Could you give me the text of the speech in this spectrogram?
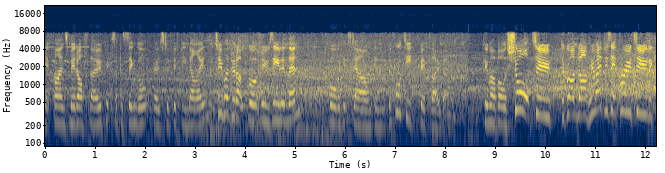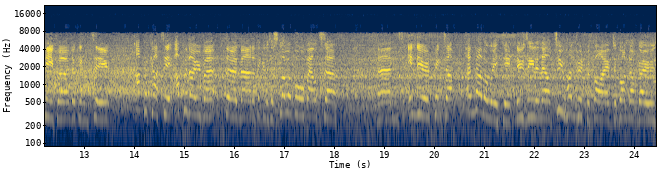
It finds mid off though, picks up a single, goes to 59. 200 up for New Zealand then. Four wickets down in the 45th over. Kumar bowls short to de Grandhomme, who edges it through to the keeper, looking to uppercut it up and over third man. I think it was a slower ball bouncer. And India have picked up another wicket. New Zealand now 200 for five. De Grandhomme goes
